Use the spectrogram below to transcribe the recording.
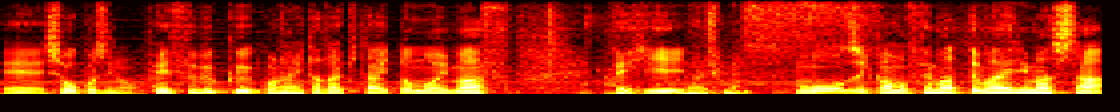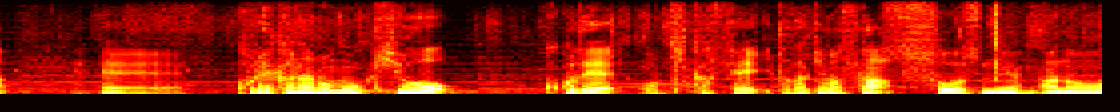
えー、証拠寺のフェイスブックご覧いただきたいと思います。はい、ぜひもうお時間も迫ってまいりました。えー、これからの目標ここでお聞かせいただけますか？そうですね。あの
